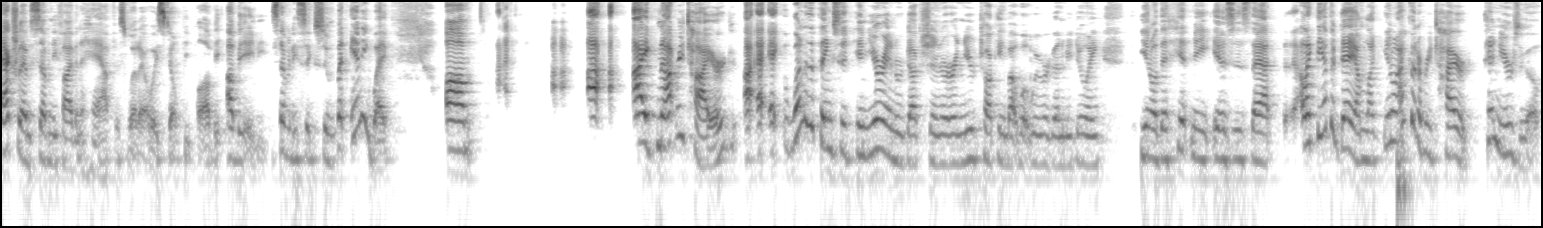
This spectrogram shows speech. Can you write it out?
actually I'm 75 and a half is what I always tell people. I'll be, I'll be 80, 76 soon. But anyway, um, I, am not retired. I, I, one of the things that in your introduction or in you talking about what we were going to be doing, you know, that hit me is is that like the other day, I'm like, you know, I could have retired 10 years ago.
